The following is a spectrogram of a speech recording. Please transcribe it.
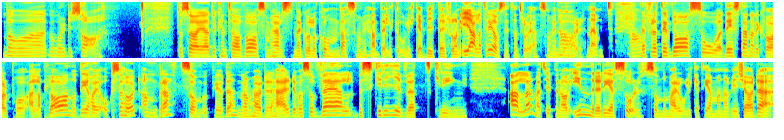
vad, vad var det du sa? Då sa jag att du kan ta vad som helst med Golokonda som vi hade lite olika bitar ifrån. I alla tre avsnitten tror jag, som vi nu ja. har nämnt. Ja. Därför att det var så, det stannade kvar på alla plan och det har jag också hört andra som upplevde när de hörde det här. Det var så väl beskrivet kring alla de här typerna av inre resor som de här olika temana vi körde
